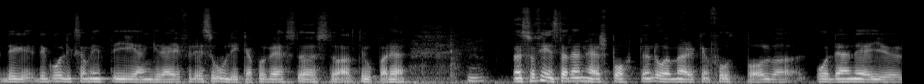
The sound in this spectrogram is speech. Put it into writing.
det, det går liksom inte i en grej för det är så olika på väst och öst och alltihopa det här. Men så finns det den här sporten då, American football. Va? Och den är, ju,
